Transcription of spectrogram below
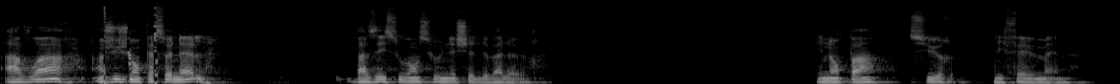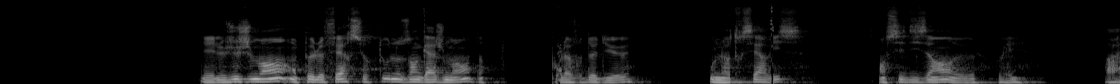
à avoir un jugement personnel basé souvent sur une échelle de valeur et non pas sur les faits eux-mêmes. Et le jugement, on peut le faire sur tous nos engagements pour l'œuvre de Dieu, ou notre service en se disant euh, Oui, ah,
